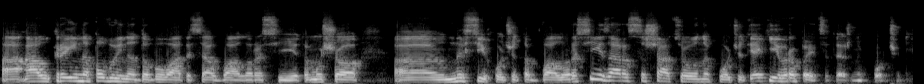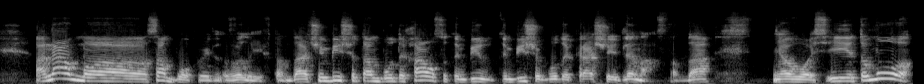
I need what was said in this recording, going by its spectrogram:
а, а Україна повинна добуватися обвалу Росії, тому що не всі хочуть обвалу Росії. Зараз США цього не хочуть, як і європейці теж не хочуть. А нам сам Бог вел- велів там. Да? Чим більше там буде хаосу, тим більше, тим більше буде краще і для нас. Там, да? Ось і тому.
